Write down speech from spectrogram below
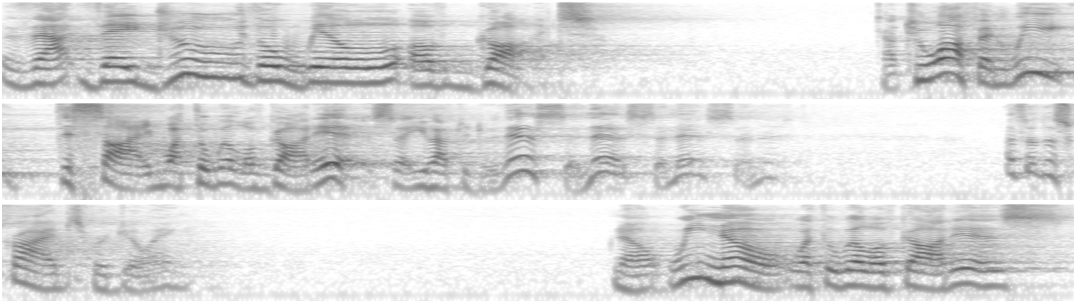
that they do the will of God. Now, too often we decide what the will of God is. So you have to do this and this and this and this. That's what the scribes were doing. No, we know what the will of God is.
